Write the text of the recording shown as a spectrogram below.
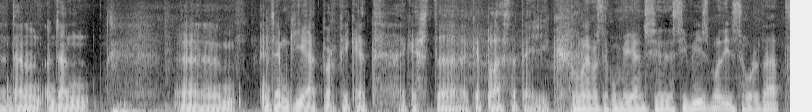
ens han, ens han eh, ens hem guiat per fer aquest, aquesta, aquest pla estratègic. Problemes de convivència, de civisme, d'inseguretat,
